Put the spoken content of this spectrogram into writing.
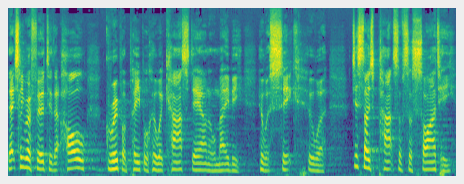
It actually referred to that whole group of people who were cast down or maybe who were sick, who were just those parts of society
